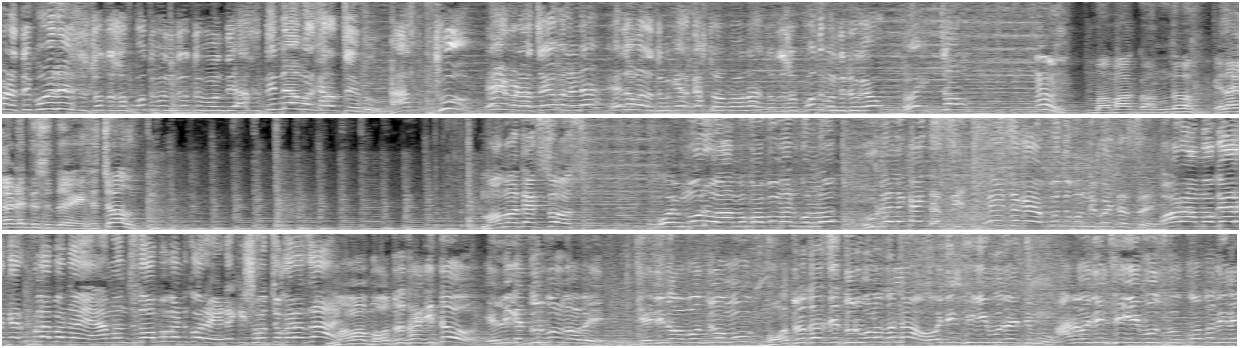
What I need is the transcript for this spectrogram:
বেটা তুই কইলে এসে যত সব প্রতিবন্ধী প্রতিবন্ধী আজকে দিনটা আমার খারাপ চাইব আর থু এই বেটা জায়গা বলে না এই দোকানে তুমি কি আর কাস্টমার পাও না? যত সব প্রতিবন্ধী ঢুকাও ওই চল। মামা গন্ধ এলাকাটা দূষিত হয়ে গেছে চল। মামা দেখছস? ওই মুরো আমাকে অপমান করল, হোটেলে খাইতাছি, এই জায়গায় প্রতিবন্ধী কইতাছে। আর আমাকে আর কার পোলাপা নয় এমন যদি অপমান করে, এটা কি সহ্য করা যায়? মামা, ভদ্র থাকি তো, এর লিগে দুর্বল ভাবে। যেদিন অভদ্র মু, ভদ্রতা যে দুর্বলতা না ওই দিন ঠিকই বুঝাই দিমু আর ওই দিন ঠিকই বুঝব কত দিনে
